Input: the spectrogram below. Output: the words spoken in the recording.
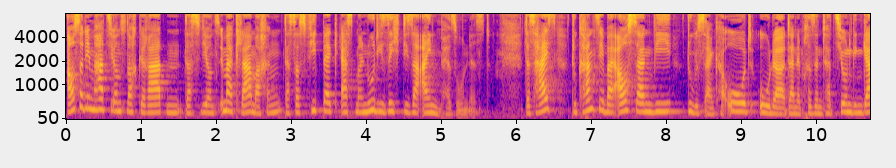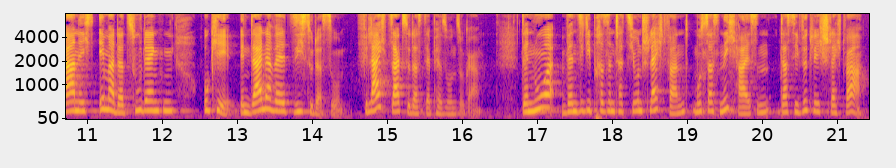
Außerdem hat sie uns noch geraten, dass wir uns immer klar machen, dass das Feedback erstmal nur die Sicht dieser einen Person ist. Das heißt, du kannst dir bei Aussagen wie du bist ein Chaot oder deine Präsentation ging gar nicht immer dazu denken, okay, in deiner Welt siehst du das so. Vielleicht sagst du das der Person sogar. Denn nur wenn sie die Präsentation schlecht fand, muss das nicht heißen, dass sie wirklich schlecht war.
